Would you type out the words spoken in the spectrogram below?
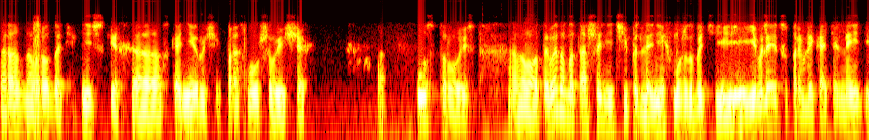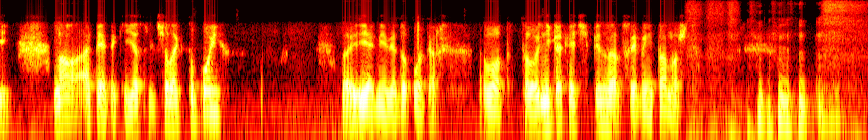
разного рода технических э, сканирующих, прослушивающих устройств. Вот. И в этом отношении чипы для них, может быть, и являются привлекательной идеей. Но, опять-таки, если человек тупой, я имею в виду опер, вот, то никакая чипизация ему не поможет.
